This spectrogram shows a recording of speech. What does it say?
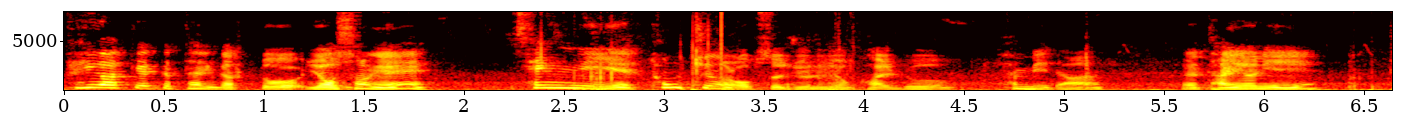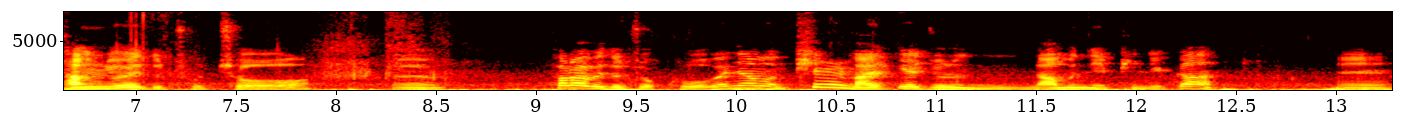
피가 깨끗하니까 또 여성의 생리의 통증을 없애주는 역할도 합니다. 예, 당연히 당뇨에도 좋죠. 예, 혈압에도 좋고 왜냐하면 피를 맑게 해주는 나뭇잎이니까 예,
